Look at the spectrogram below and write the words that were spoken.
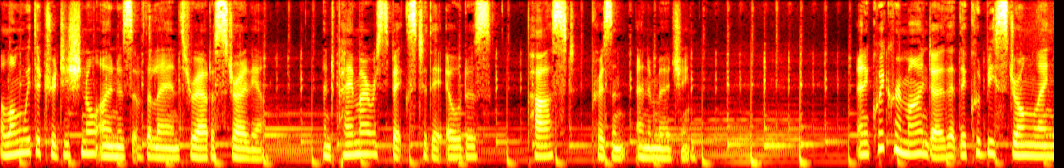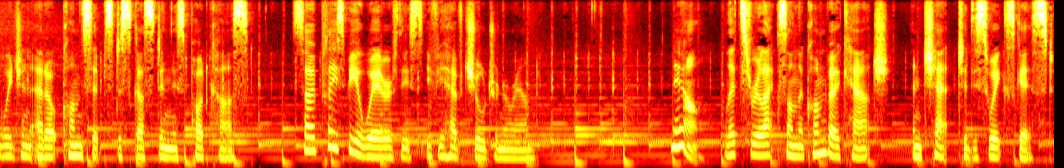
along with the traditional owners of the land throughout Australia, and pay my respects to their elders, past, present, and emerging. And a quick reminder that there could be strong language and adult concepts discussed in this podcast, so please be aware of this if you have children around. Now, let's relax on the convo couch and chat to this week's guest.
